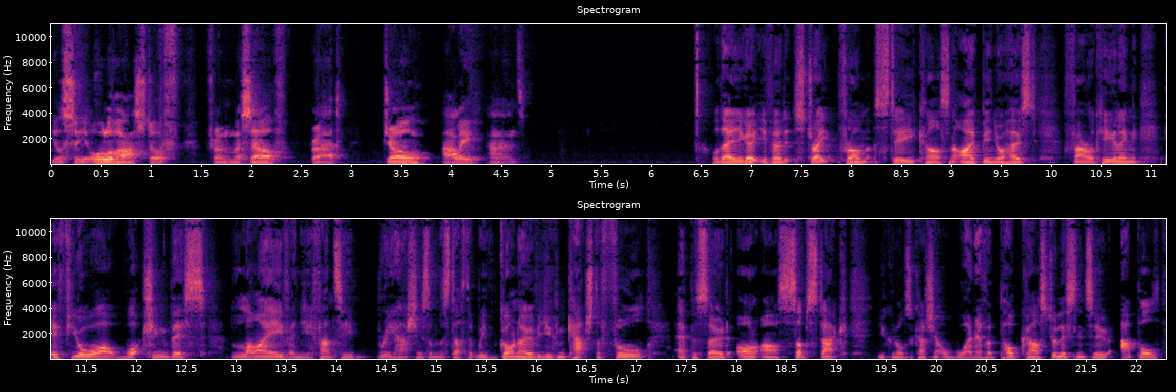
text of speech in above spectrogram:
you'll see all of our stuff from myself, Brad, Joel, Ali, and. Well, there you go. You've heard it straight from Steve Carson. I've been your host, Farrell Keeling. If you are watching this live and you fancy rehashing some of the stuff that we've gone over, you can catch the full episode on our Substack. You can also catch it on whatever podcast you're listening to, Apple,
